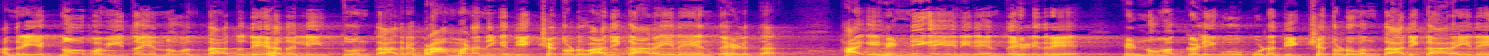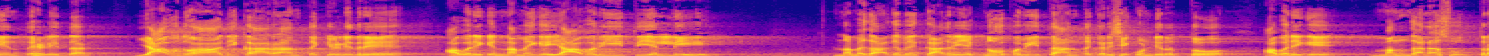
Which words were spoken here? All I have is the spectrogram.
ಅಂದರೆ ಯಜ್ಞೋಪವೀತ ಎನ್ನುವಂಥದ್ದು ದೇಹದಲ್ಲಿ ಇತ್ತು ಅಂತಾದರೆ ಬ್ರಾಹ್ಮಣನಿಗೆ ದೀಕ್ಷೆ ತೊಡುವ ಅಧಿಕಾರ ಇದೆ ಅಂತ ಹೇಳ್ತಾರೆ. ಹಾಗೆ ಹೆಣ್ಣಿಗೆ ಏನಿದೆ ಅಂತ ಹೇಳಿದರೆ ಹೆಣ್ಣು ಮಕ್ಕಳಿಗೂ ಕೂಡ ದೀಕ್ಷೆ ತೊಡುವಂಥ ಅಧಿಕಾರ ಇದೆ ಅಂತ ಹೇಳಿದ್ದಾರೆ. ಯಾವುದು ಆ ಅಧಿಕಾರ ಅಂತ ಕೇಳಿದರೆ ಅವರಿಗೆ ನಮಗೆ ಯಾವ ರೀತಿಯಲ್ಲಿ ನಮಗಾಗಬೇಕಾದರೆ ಯಜ್ಞೋಪವೀತ ಅಂತ ಕರೆಸಿಕೊಂಡಿರುತ್ತೋ ಅವರಿಗೆ ಮಂಗಲಸೂತ್ರ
